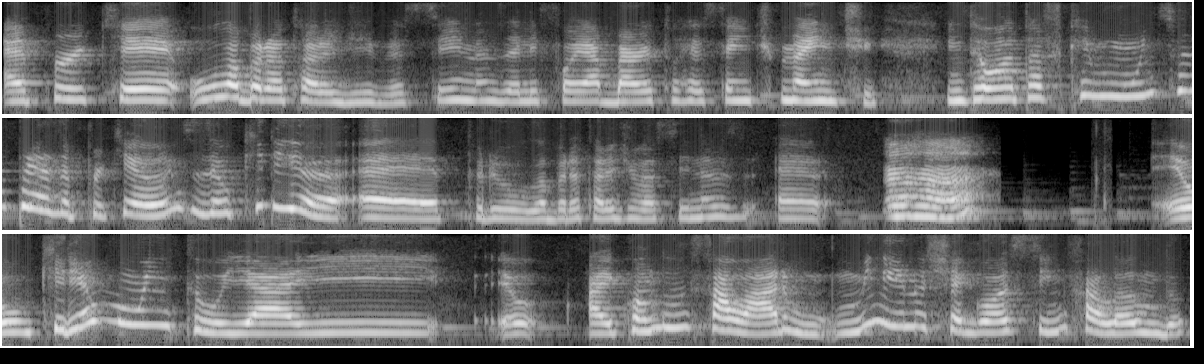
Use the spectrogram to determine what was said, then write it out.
é porque o laboratório de vacinas ele foi aberto recentemente. Então eu até fiquei muito surpresa, porque antes eu queria é, pro laboratório de vacinas. É, uhum. Eu queria muito. E aí eu. Aí quando falaram, um menino chegou assim falando.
